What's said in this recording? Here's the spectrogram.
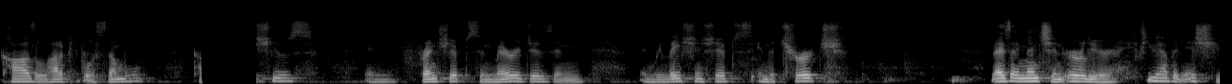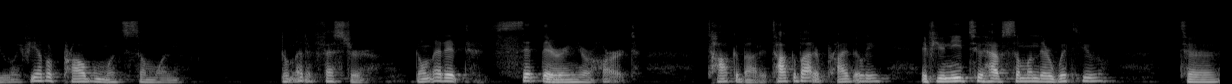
cause a lot of people to stumble, issues in friendships and marriages and in relationships in the church. And as I mentioned earlier, if you have an issue, if you have a problem with someone, don't let it fester. Don't let it sit there in your heart. Talk about it. Talk about it privately. If you need to have someone there with you to,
